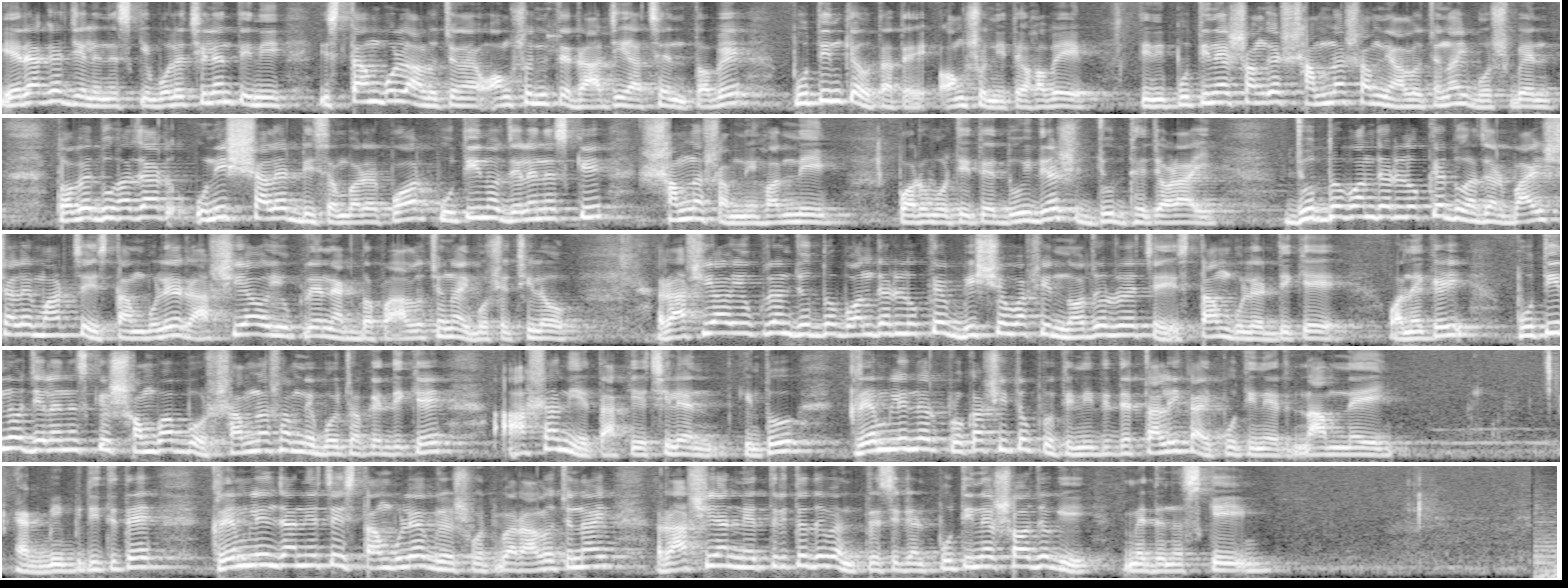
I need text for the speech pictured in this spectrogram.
এর আগে জেলেনেস্কি বলেছিলেন তিনি ইস্তাম্বুল আলোচনায় অংশ নিতে রাজি আছেন, তবে পুতিনকেও তাতে অংশ নিতে হবে। তিনি পুতিনের সঙ্গে সামনাসামনি আলোচনায় বসবেন। তবে দু হাজার উনিশ সালের ডিসেম্বরের পর পুতিন ও জেলেনেস্কি সামনাসামনি হননি। পরবর্তীতে দুই দেশ যুদ্ধে জড়ায়। যুদ্ধবন্ধের লক্ষ্যে দু হাজার বাইশ সালে মার্চে ইস্তাম্বুলে রাশিয়া ও ইউক্রেন এক দফা আলোচনায় বসেছিল। রাশিয়া ও ইউক্রেন যুদ্ধ বন্ধের লক্ষ্যে বিশ্ববাসীর নজর রয়েছে ইস্তাম্বুলের দিকে। অনেকেই পুতিন ও জেলেনস্কির সম্ভাব্য সামনাসামনি বৈঠকের দিকে আশা নিয়ে তাকিয়েছিলেন, কিন্তু ক্রেমলিনের প্রকাশিত প্রতিনিধিদের তালিকায় পুতিনের নাম নেই। এক বিবৃতিতে ক্রেমলিন জানিয়েছে, ইস্তাম্বুলে বৃহস্পতিবার আলোচনায় রাশিয়ার নেতৃত্ব দেবেন প্রেসিডেন্ট পুতিনের সহযোগী Medinsky.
